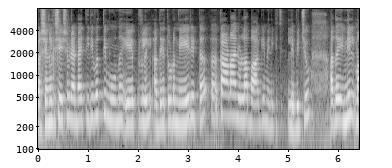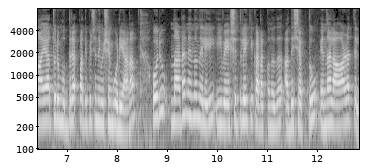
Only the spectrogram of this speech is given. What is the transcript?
വർഷങ്ങൾക്ക് ശേഷം രണ്ടായിരത്തി ഇരുപത്തി മൂന്ന് ഏപ്രിലിൽ അദ്ദേഹത്തോട് നേരിട്ട് കാണാനുള്ള ഭാഗ്യം എനിക്ക് ലഭിച്ചു. അത് എന്നിൽ മായാത്തൊരു മുദ്ര പതിപ്പിച്ച നിമിഷം കൂടിയാണ്. ഒരു നടൻ എന്ന നിലയിൽ ഈ വേഷത്തിലേക്ക് കടക്കുന്നത് അതിശക്തവും എന്നാൽ ആഴത്തിൽ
